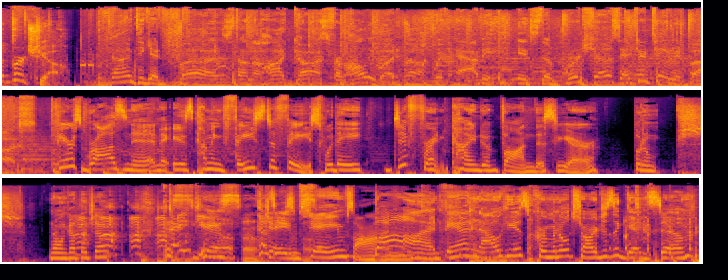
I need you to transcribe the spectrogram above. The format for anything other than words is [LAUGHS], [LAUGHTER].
The Burt Show. Time to get buzzed on the hot goss from Hollywood with Abby. It's the Burt Show's entertainment buzz. Pierce Brosnan is coming face to face with a different kind of Bond this year. But um, no one got that joke. [LAUGHS] Thank you. Because he's James Bond. Bond. and now he has criminal charges against him.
